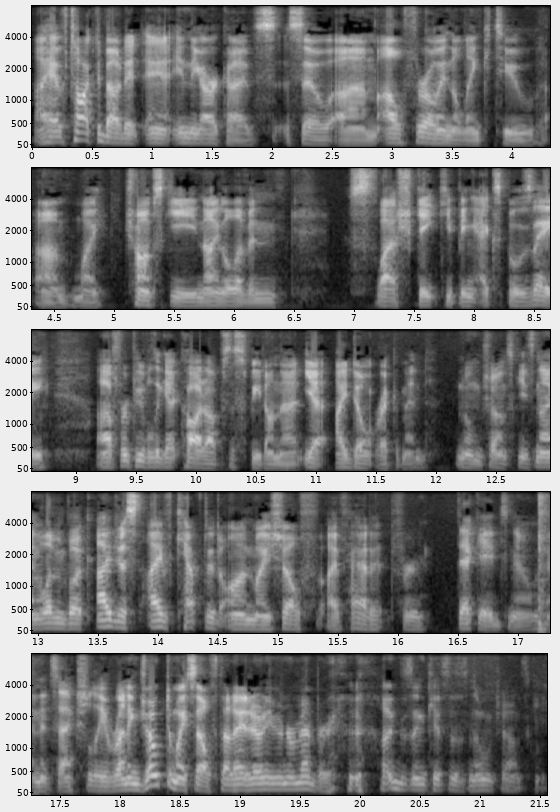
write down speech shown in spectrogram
I have talked about it in the archives, so um, I'll throw in a link to um, my Chomsky 9/11 slash gatekeeping expose uh, for people to get caught up to speed on that. Yeah, I don't recommend Noam Chomsky's 9/11 book. I just I've kept it on my shelf. I've had it for decades now, and it's actually a running joke to myself that I don't even remember. Hugs and kisses, Noam Chomsky.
